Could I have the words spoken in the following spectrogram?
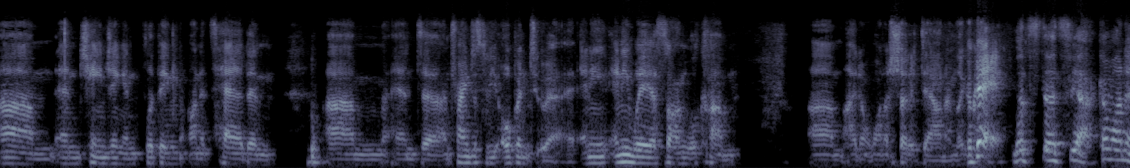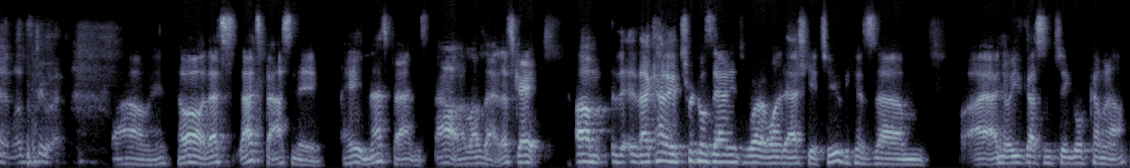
um, and changing and flipping on its head, and um, and uh, I'm trying just to be open to it. Any any way a song will come um, I don't want to shut it down. I'm like, okay, let's let's yeah, come on in, let's do it. Wow, man. Oh, that's that's fascinating. Hayden, that's fast. Wow, I love that. That's great. Um, th- that kind of trickles down into what I wanted to ask you too, because um, I, I know you've got some singles coming up.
